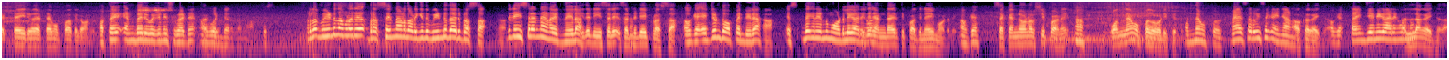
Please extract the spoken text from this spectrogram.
എട്ട് ഇരുപത് എട്ട് മുപ്പതൊക്കെ ലോൺ പത്ത് എൺപത് രൂപയ്ക്ക് സുഖമായിട്ട് നമുക്ക് വണ്ടി ഇറക്കാം അടുത്ത വീണ്ടും നമ്മളൊരു ബ്രസ്സിൽ നിന്നാണ് തുടങ്ങിയത്. വീണ്ടും ഒരു ബ്രസ്സാ ഇത് ഡീസൽ തന്നെയാണ് വരുന്നത് ഇത് ഡീസൽ സെഡ് പ്ലസ് ആ. ഓക്കെ ഏറ്റവും ടോപ്പ് എൻഡ്. Yes. ഇതെങ്ങനെയായിരുന്നു മോഡൽ ഇത് കാര്യങ്ങൾ രണ്ടായിരത്തി പതിനേഴ് മോഡൽ ഓക്കെ. സെക്കൻഡ് ഓണർഷിപ്പ് ആണ്. ഒന്നേ മുപ്പത് ഓടിയിട്ടുണ്ട് ഒന്നേ മുപ്പത്. മേ സർവീസ് കഴിഞ്ഞാണ്? ഒക്കെ കഴിഞ്ഞു. ഓക്കെ. ടൈം ചെയ്യുന്ന എല്ലാം കഴിഞ്ഞതാ.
